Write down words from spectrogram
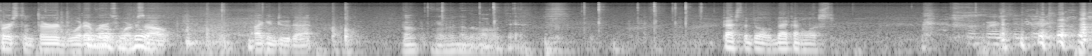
first and third, whatever else works out, I can do that. Oh, have another moment there. Pastor Bill, back on the list. For first and third,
